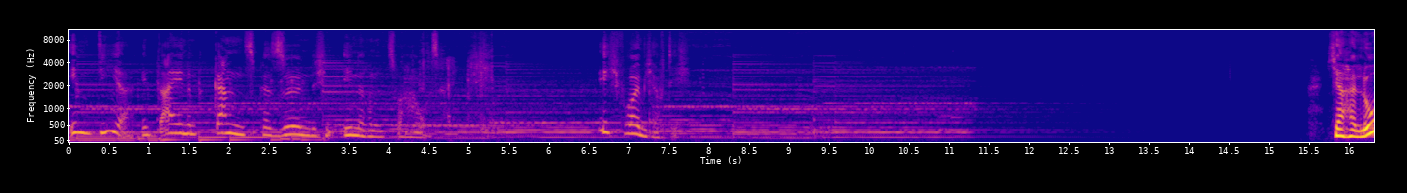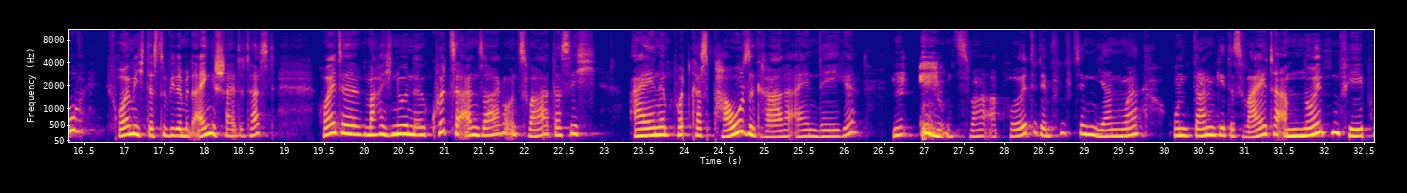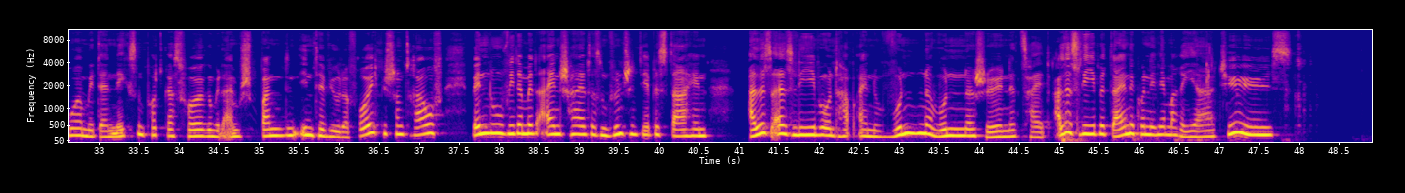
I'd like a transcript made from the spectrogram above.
in dir, in deinem ganz persönlichen Inneren zu Hause. Ich freue mich auf dich. Ja, hallo. Ich freue mich, dass du wieder mit eingeschaltet hast. Heute mache ich nur eine kurze Ansage und zwar, dass ich eine Podcast-Pause gerade einlege. Und zwar ab heute, dem 15. Januar. Und dann geht es weiter am 9. Februar mit der nächsten Podcast-Folge mit einem spannenden Interview. Da freue ich mich schon drauf, wenn du wieder mit einschaltest und wünsche dir bis dahin alles als Liebe und hab eine wunder, wunderschöne Zeit. Alles Liebe, deine Cornelia Maria. Tschüss.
